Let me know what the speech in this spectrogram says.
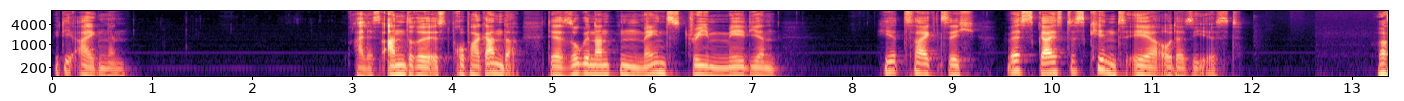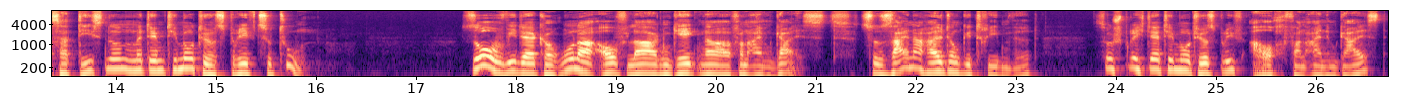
wie die eigenen. Alles andere ist Propaganda der sogenannten Mainstream-Medien. Hier zeigt sich, wes Geistes Kind er oder sie ist. Was hat dies nun mit dem Timotheusbrief zu tun? So wie der Corona-Auflagengegner von einem Geist zu seiner Haltung getrieben wird, so spricht der Timotheusbrief auch von einem Geist,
